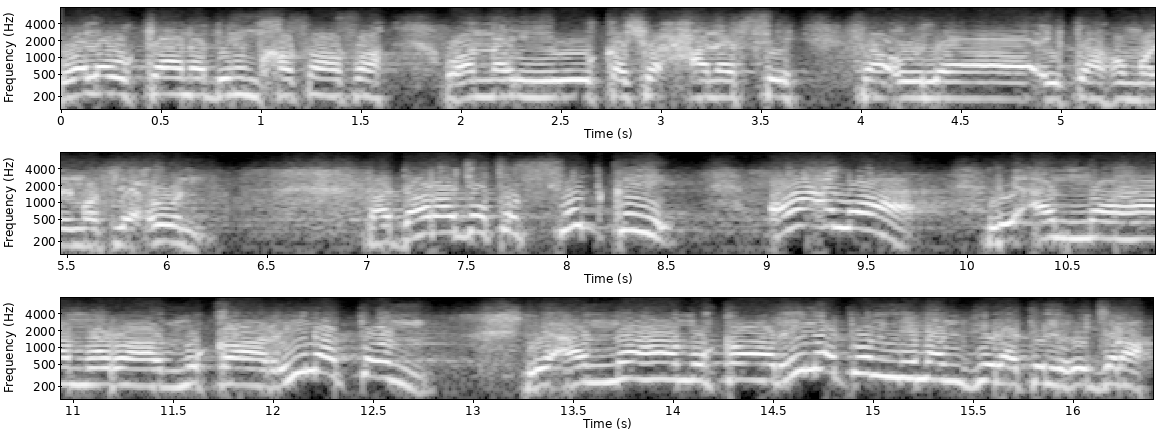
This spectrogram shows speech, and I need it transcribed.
ولو كان بهم خصاصة ومن يوق شح نفسه فأولئك هم المفلحون. فدرجة الصدق أعلى لأنها مقارنة لأنها مقارنة لمنزلة الهجرة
